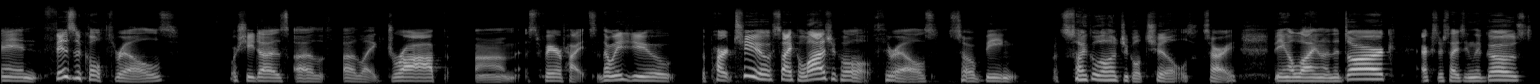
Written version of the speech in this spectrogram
in physical thrills, where she does a, a like drop, um, sphere of heights. Then we do the part two, psychological thrills. So being psychological chills, sorry. Being alone in the dark, exercising the ghost,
